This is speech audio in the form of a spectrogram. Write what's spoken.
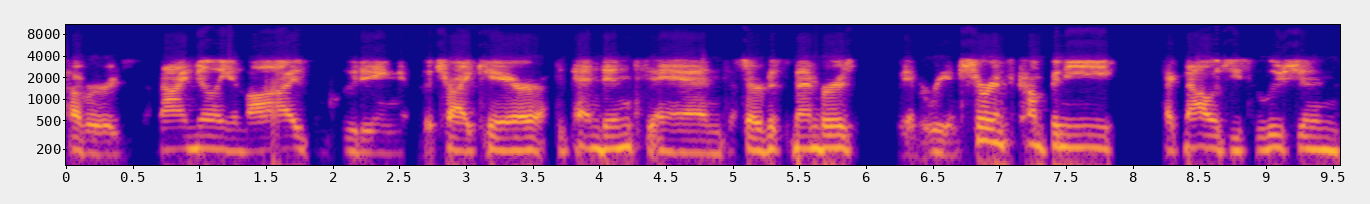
covers 9 million lives, including the TRICARE dependents and service members. We have a reinsurance company, technology solutions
